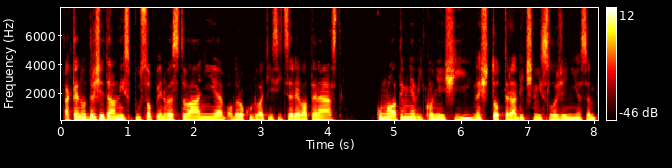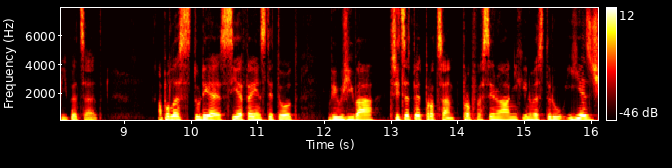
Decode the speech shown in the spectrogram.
tak ten udržitelný způsob investování je od roku 2019 kumulativně výkonnější než to tradiční složení S&P 500. A podle studie CFA Institute využívá 35% profesionálních investorů ESG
